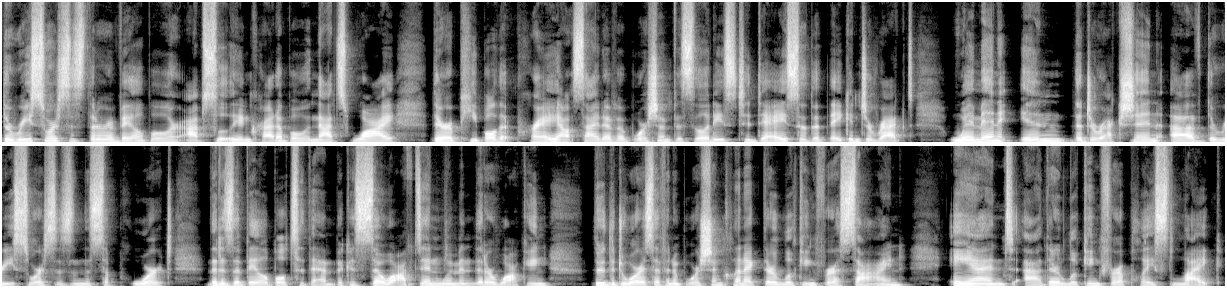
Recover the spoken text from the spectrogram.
the resources that are available are absolutely incredible. And that's why there are people that pray outside of abortion facilities today so that they can direct women in the direction of the resources and the support that is available to them. Because so often women that are walking through the doors of an abortion clinic, they're looking for a sign and uh, they're looking for a place like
